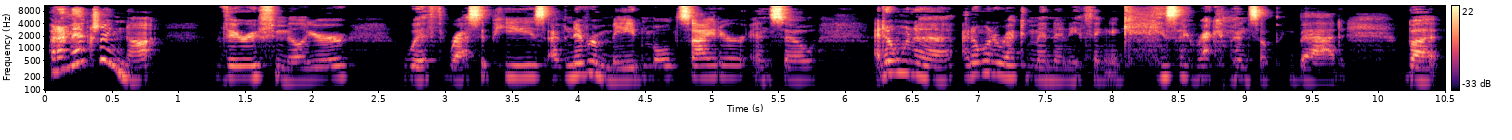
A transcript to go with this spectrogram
but I'm actually not very familiar with recipes. I've never made mulled cider, and so I don't want to I don't want to recommend anything in case I recommend something bad. But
